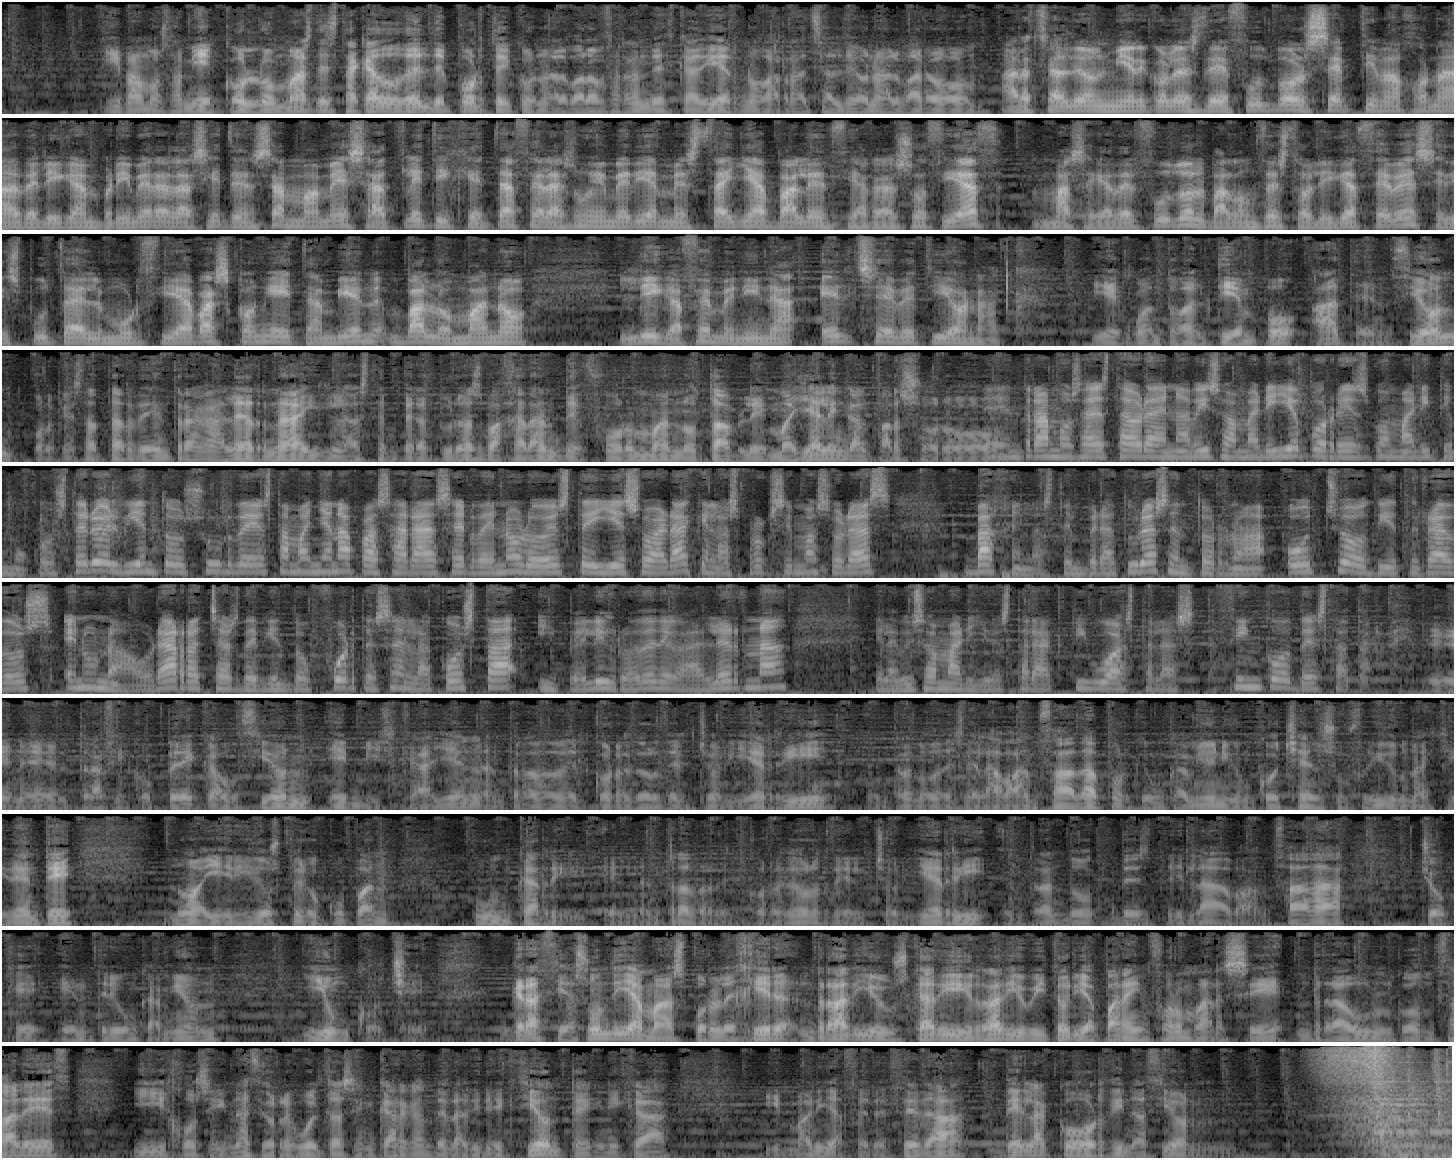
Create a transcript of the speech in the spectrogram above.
Y vamos también con lo más destacado del deporte, con Álvaro Fernández Cadierno. Arrachaldeón, Álvaro. Arrachaldeón, miércoles de fútbol, séptima jornada de Liga en Primera, a las 7 en San Mamés, Athletic Getafe a las 9 y media en Mestalla, Valencia, Real Sociedad. Más allá del fútbol, baloncesto Liga CB, se disputa el Murcia Basconia y también balonmano Liga Femenina Elche Betionac. Y en cuanto al tiempo, atención, porque esta tarde entra Galerna y las temperaturas bajarán de forma notable. Mayal en Galparsoro. Entramos a esta hora en aviso amarillo por riesgo marítimo costero. El viento sur de esta mañana pasará a ser de noroeste y eso hará que en las próximas horas bajen las temperaturas en torno a 8 o 10 grados en una hora. Rachas de viento fuertes en la costa y peligro de Galerna el aviso amarillo estará activo hasta las 5 de esta tarde. En el tráfico, precaución en Vizcaya, en la entrada del corredor del Chorierri, entrando desde la avanzada porque un camión y un coche han sufrido un accidente. No hay heridos, pero ocupan un carril en la entrada del corredor del Chorierri, entrando desde la avanzada, choque entre un camión y un coche. Gracias un día más por elegir Radio Euskadi y Radio Vitoria para informarse. Raúl González y José Ignacio Revuelta se encargan de la dirección técnica y María Cereceda de la coordinación.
